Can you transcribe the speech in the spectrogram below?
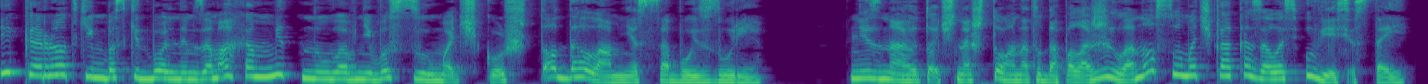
и коротким баскетбольным замахом метнула в него сумочку, что дала мне с собой Зури. Не знаю точно, что она туда положила, но сумочка оказалась увесистой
